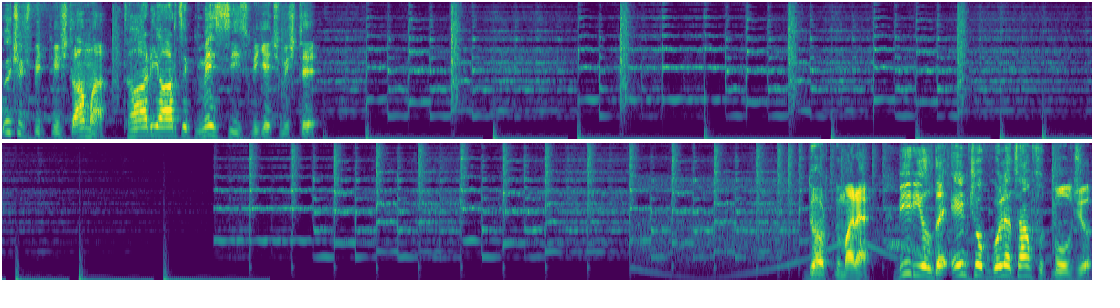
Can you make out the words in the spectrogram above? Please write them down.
3-3 bitmişti ama tarihe artık Messi ismi geçmişti. Dört numara. Bir yılda en çok gol atan futbolcu.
